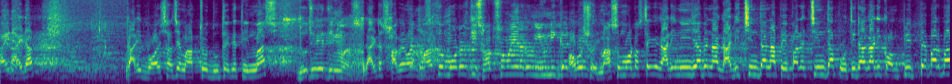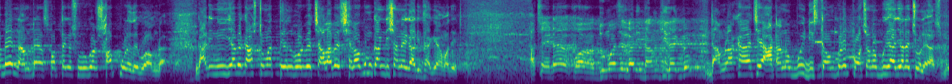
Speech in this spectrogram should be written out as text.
রাইডার গাড়ির বয়স আছে মাত্র দু থেকে তিন মাস। দু থেকে তিন মাস। গাড়িটা সবে মাত্র মাসুম মোটরস কি সবসময় এরকম ইউনিক গাড়ি অবশ্যই মাসুম মোটরস থেকে গাড়ি নিয়ে যাবে না গাড়ির চিন্তা না পেপারের চিন্তা প্রতিটা গাড়ি কমপ্লিট পেপার পাবে নাম ট্রান্সফার থেকে শুরু করে সব করে দেবো আমরা। গাড়ি নিয়ে যাবে কাস্টমার তেল ভরবে চালাবে সেরকম কন্ডিশনের গাড়ি থাকে আমাদের। আচ্ছা এটা দু মাসের গাড়ির দাম কি থাকবে? দাম রাখা আছে আটানব্বই ডিসকাউন্ট করে পঁচানব্বই হাজারে চলে আসবে।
